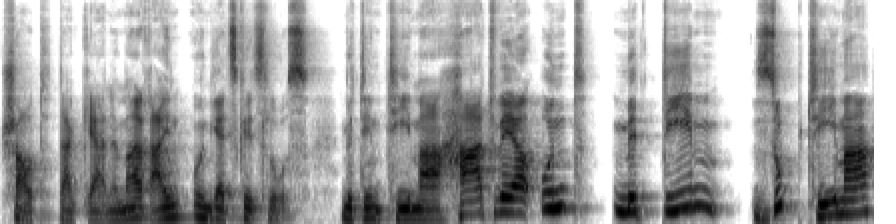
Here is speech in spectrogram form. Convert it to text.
Schaut da gerne mal rein und jetzt geht's los mit dem Thema Hardware und mit dem Subthema,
